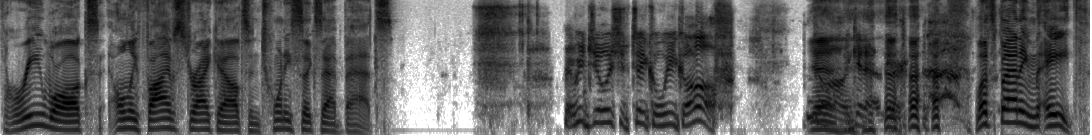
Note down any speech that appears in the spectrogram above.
three walks, only five strikeouts, and 26 at bats. Maybe Joey should take a week off. Yeah, on, get out there. let's bat him eighth.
